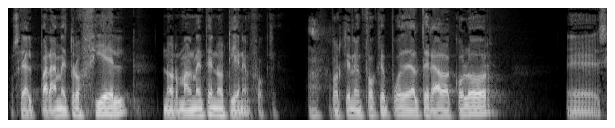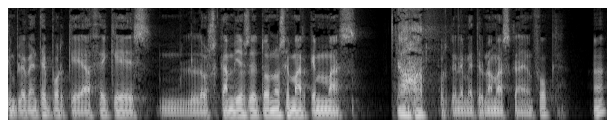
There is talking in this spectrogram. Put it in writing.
o sea, el parámetro fiel, normalmente no tiene enfoque. Porque el enfoque puede alterar el color eh, simplemente porque hace que es- los cambios de tono se marquen más. Ajá. porque le mete una máscara de enfoque. ¿ah?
